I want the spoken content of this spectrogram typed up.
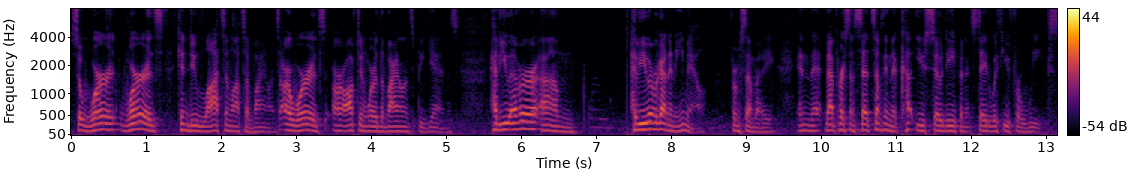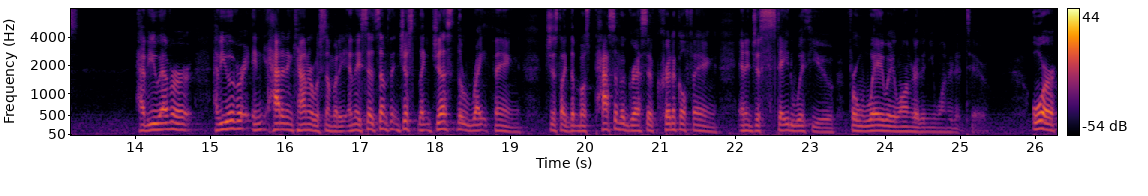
So word, words can do lots and lots of violence. Our words are often where the violence begins. Have you ever um, have you ever gotten an email from somebody and that, that person said something that cut you so deep and it stayed with you for weeks? Have you ever have you ever in, had an encounter with somebody and they said something just like just the right thing, just like the most passive aggressive critical thing, and it just stayed with you for way way longer than you wanted it to? Or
